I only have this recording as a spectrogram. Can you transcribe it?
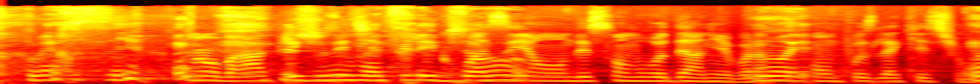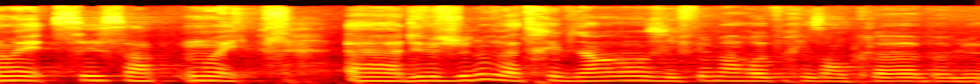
merci. On va rappeler Le que vous étiez fait les croisés en décembre dernier. Voilà Ouais. pourquoi on pose la question. Oui, c'est ça. Oui. Euh, le genou va très bien. J'ai fait ma reprise en club le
